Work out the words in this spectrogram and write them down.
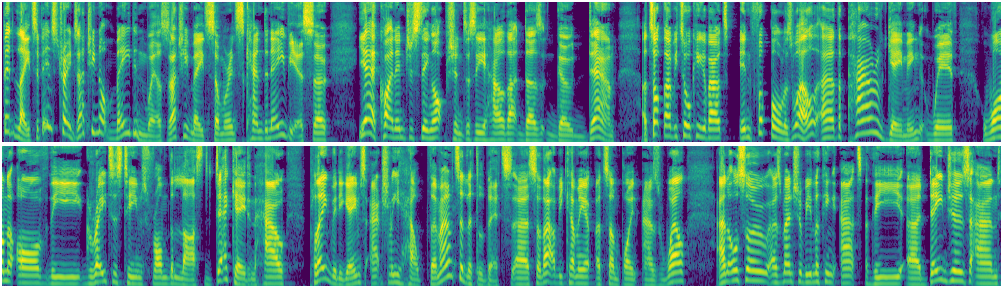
bit later. But it's strange. It's actually not made in Wales. It's actually made somewhere in Scandinavia. So yeah, quite an interesting option to see how that does go down. Atop that, I'll be talking about in football as well uh, the power of gaming with one of the greatest teams from the last decade and how playing video games actually helped them out a little bit. Uh, so that'll be coming up at some point as well. And also, as mentioned, we'll be looking at the uh, dangers and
